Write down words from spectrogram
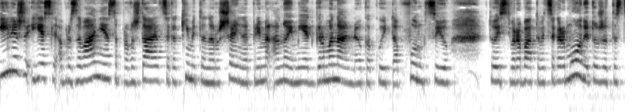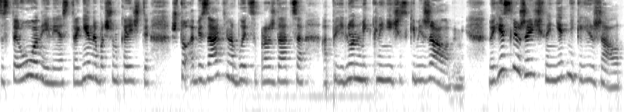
Или же, если образование сопровождается какими-то нарушениями, например, оно имеет гормональную какую-то функцию, то есть вырабатываются гормоны, тоже тестостерон или эстроген в большом количестве, что обязательно будет сопровождаться определенными клиническими жалобами. Но если у женщины нет никаких жалоб,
